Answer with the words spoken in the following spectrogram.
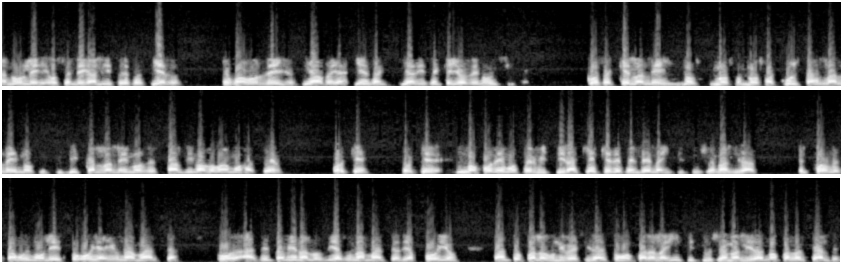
anule o se legalice esos tierras en favor de ellos. Y ahora ya piensan, ya dicen que yo renuncie. Cosa que la ley nos, nos, nos faculta, la ley nos justifica, la ley nos respalda y no lo vamos a hacer porque porque no podemos permitir. Aquí hay que defender la institucionalidad. El pueblo está muy molesto. Hoy hay una marcha, hacen también a los días una marcha de apoyo tanto para la universidad como para la institucionalidad, no para el alcalde,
